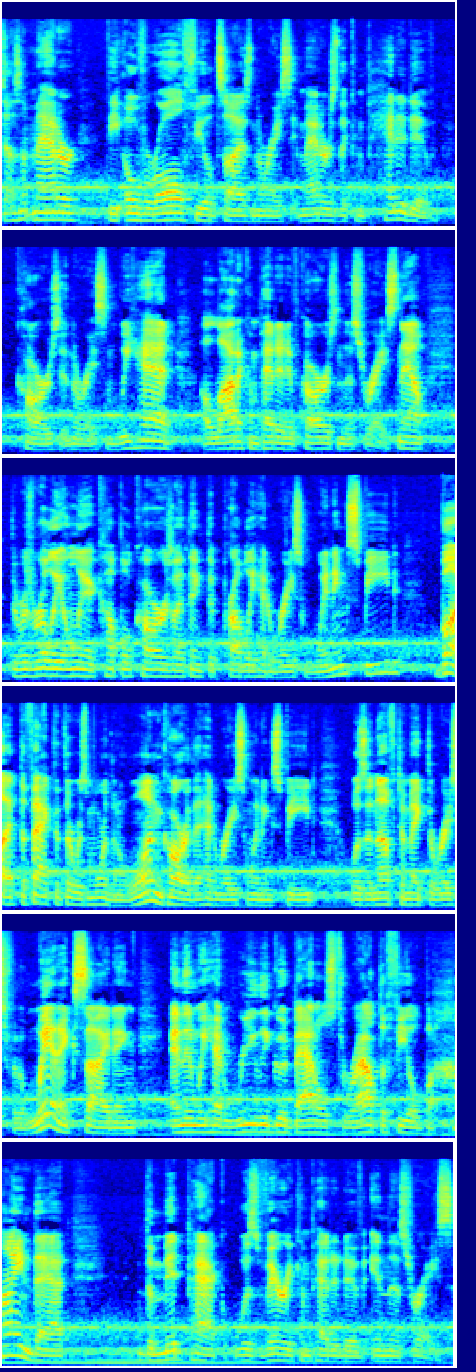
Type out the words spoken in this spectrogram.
Doesn't matter the overall field size in the race, it matters the competitive cars in the race. And we had a lot of competitive cars in this race. Now, there was really only a couple cars I think that probably had race winning speed, but the fact that there was more than one car that had race winning speed was enough to make the race for the win exciting. And then we had really good battles throughout the field behind that. The mid pack was very competitive in this race.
